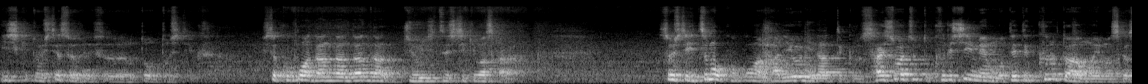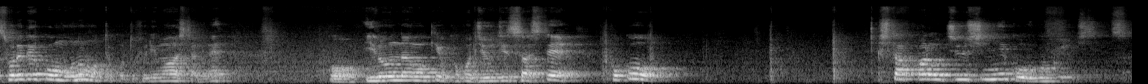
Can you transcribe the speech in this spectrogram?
意識としてそういうふうにスーッと落としていく。そしてここがだんだんだんだん充実してきますから。そしていつもここが張るようになってくる。最初はちょっと苦しい面も出てくるとは思いますがそれでこう物持ってこうと振り回したりね。こういろんな動きをここ充実させてここを下っ腹を中心にこう動くようにしています。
